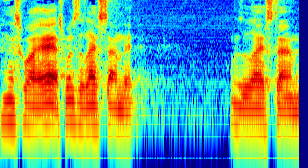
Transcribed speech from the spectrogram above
And that's why I asked, when's the last time that when's the last time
